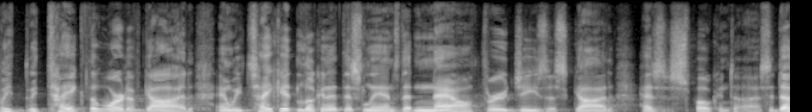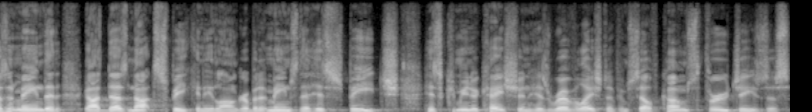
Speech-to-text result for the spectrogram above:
We, we take the Word of God and we take it looking at this lens that now through Jesus, God has spoken to us. It doesn't mean that God does not speak any longer, but it means that His speech, His communication, His revelation of Himself comes through Jesus,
